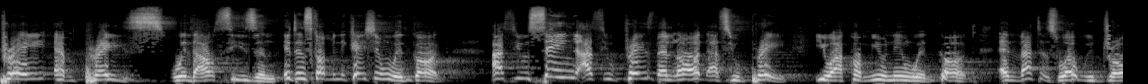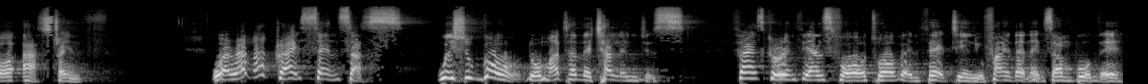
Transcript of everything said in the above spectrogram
Pray and praise without season. It is communication with God. As you sing, as you praise the Lord, as you pray, you are communing with God. And that is where we draw our strength. Wherever Christ sends us, we should go no matter the challenges. First Corinthians 4 12 and 13, you find an example there.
